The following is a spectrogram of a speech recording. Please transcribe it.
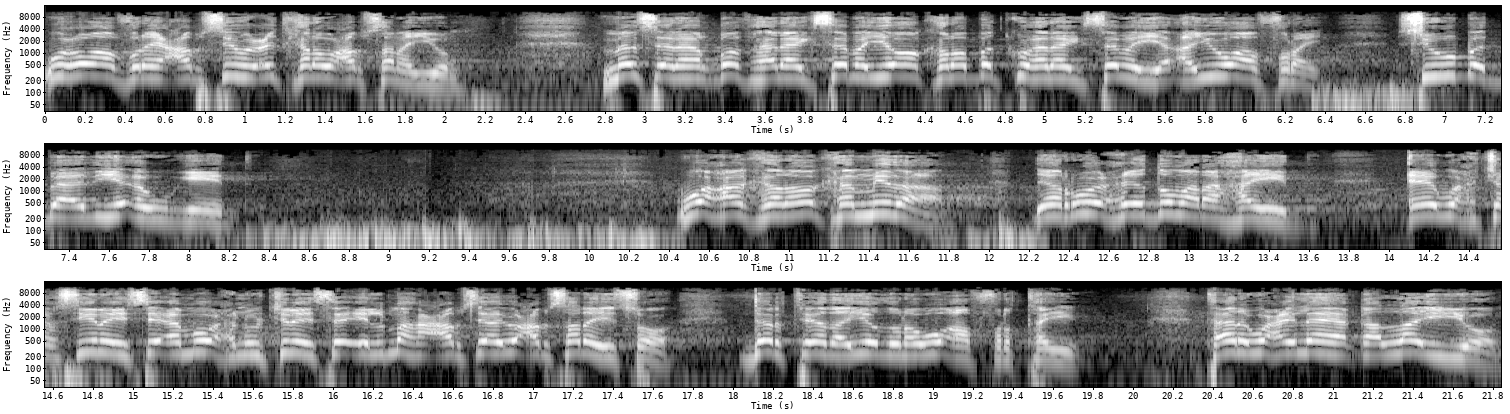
wuxuu afuray cabsi uu cid kale u cabsanayo. Masalan qof halaagsamaya oo kaloo bad ku halaagsamaya ayuu afuray si badbaadiyo awgeed. Waxaa kaloo ka dee ruuxii dumar ahayd ee wax jaqsiinaysay ama wax nuujinaysa ilmaha cabsi ay u cabsanayso darteeda iyaduna u afurtay. Taana waxay leeyahay qalla iyo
